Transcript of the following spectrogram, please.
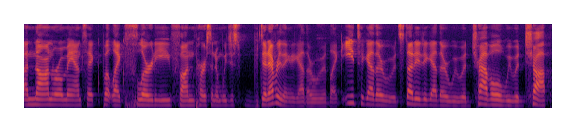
a non-romantic but like flirty fun person. And we just did everything together. We would like eat together. We would study together. We would travel. We would shop.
